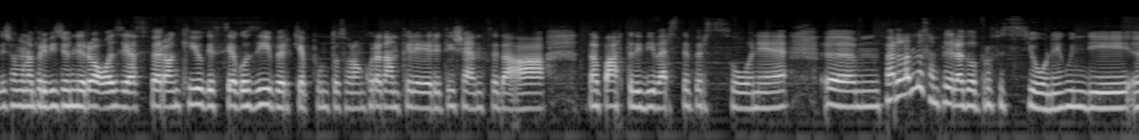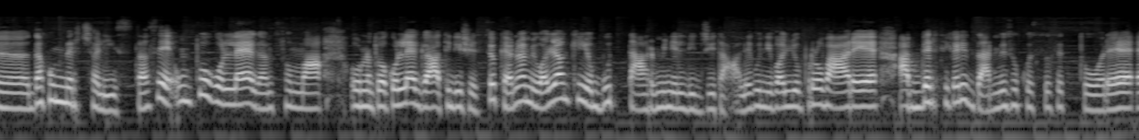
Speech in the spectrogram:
diciamo una previsione rosea, spero anche io che sia così perché appunto sono ancora tante le reticenze da, da parte di diverse persone. Ehm, parlando sempre della tua professione, quindi eh, da commercialista, se un tuo collega insomma o una tua tua collega ti dicesse ok Noemi voglio anche io buttarmi nel digitale quindi voglio provare a verticalizzarmi su questo settore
